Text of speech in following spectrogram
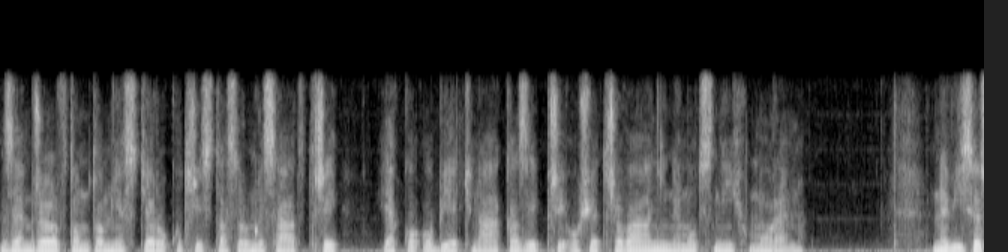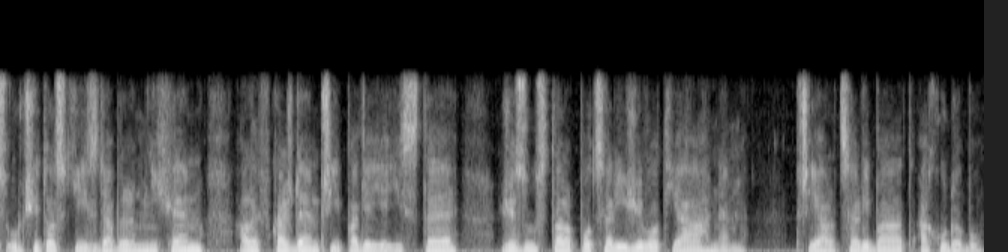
Zemřel v tomto městě roku 373 jako oběť nákazy při ošetřování nemocných morem. Neví se s určitostí, zda byl mnichem, ale v každém případě je jisté, že zůstal po celý život jáhnem, přijal celibát a chudobu.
